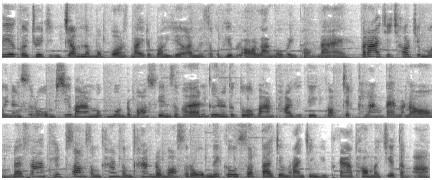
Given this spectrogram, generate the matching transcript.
វាក៏ជួយចិញ្ចឹមនិងបំពន់ស្បែករបស់យើងឲ្យមានសុខភាពល្អឡើងមកវិញផងដែរប្រើជាឆុតជាមួយនឹងស្រោមព្យាបាលមុខមុនរបស់ Skin 7គឺនឹងទទួលបានផលជាទីគាប់ចិត្តខ្លាំងតែម្ដងដែលសារធាតុផ្សំសំខាន់សំខាន់របស់ស្រោមនេះគឺសុទ្ធតែចម្រាញ់ចេញពីផ្កាធម្មជាតិទាំងអស់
